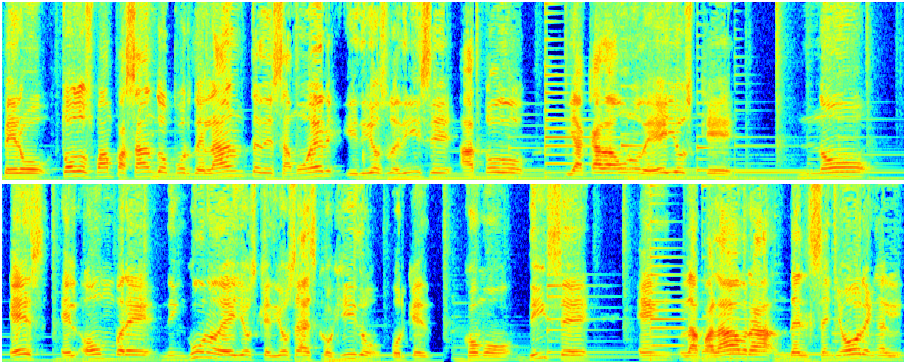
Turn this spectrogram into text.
Pero todos van pasando por delante de Samuel y Dios le dice a todo y a cada uno de ellos que no es el hombre, ninguno de ellos que Dios ha escogido, porque como dice en la palabra del Señor en el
